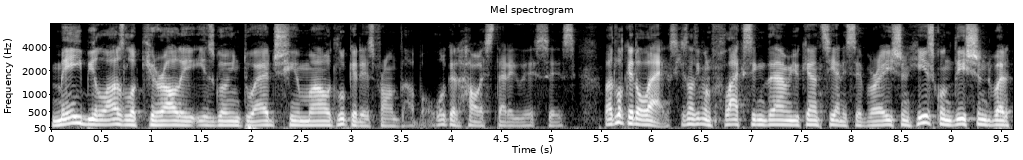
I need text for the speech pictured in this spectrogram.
Maybe Laszlo Kiraly is going to edge him out. Look at his front double. Look at how aesthetic this is. But look at the legs. He's not even flexing them. You can't see any separation. He's conditioned, but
